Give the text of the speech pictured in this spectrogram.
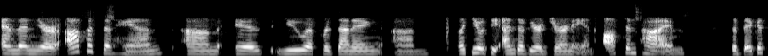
and then your opposite hand um, is you representing um, like you at the end of your journey. And oftentimes, the biggest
